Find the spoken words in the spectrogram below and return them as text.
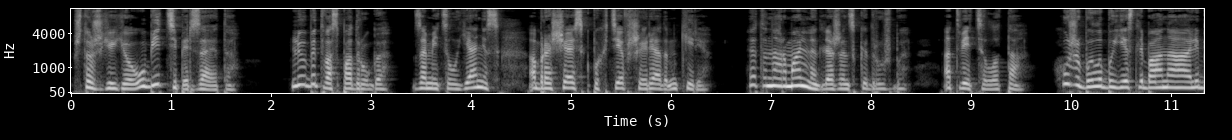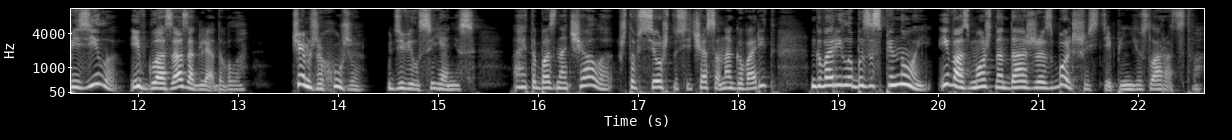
Что ж ее убить теперь за это? Любит вас подруга, заметил Янис, обращаясь к пыхтевшей рядом Кире. Это нормально для женской дружбы, ответила та. Хуже было бы, если бы она лебезила и в глаза заглядывала. Чем же хуже? удивился Янис. А это бы означало, что все, что сейчас она говорит, говорила бы за спиной и, возможно, даже с большей степенью злорадства.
